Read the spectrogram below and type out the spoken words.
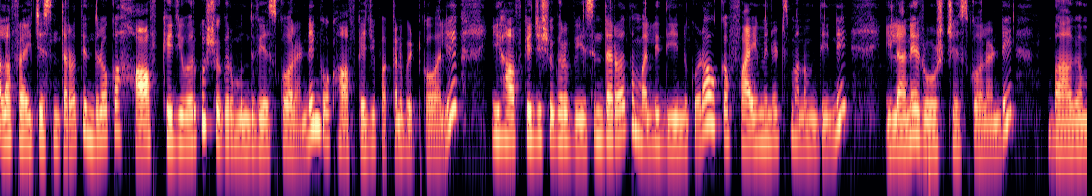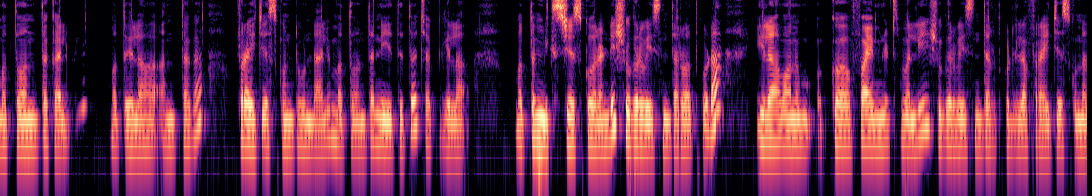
అలా ఫ్రై చేసిన తర్వాత ఇందులో ఒక హాఫ్ కేజీ వరకు షుగర్ ముందు వేసుకోవాలండి. ఇంకొక హాఫ్ కేజీ పక్కన పెట్టుకోవాలి. ఈ హాఫ్ కేజీ షుగర్ వేసిన తర్వాత మళ్ళీ దీన్ని కూడా ఒక ఫైవ్ మినిట్స్ మనం దీన్ని ఇలానే రోస్ట్ చేసుకోవాలండి. బాగా మొత్తం అంతా కలిపి మొత్తం ఇలా అంతగా ఫ్రై చేసుకుంటూ ఉండాలి. మొత్తం అంతా నేతితో చక్కగా ఇలా మొత్తం మిక్స్ చేసుకోవాలండి. షుగర్ వేసిన తర్వాత కూడా ఇలా మనం ఒక ఫైవ్ మినిట్స్ మళ్ళీ షుగర్ వేసిన తర్వాత కూడా ఇలా ఫ్రై చేసుకున్న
